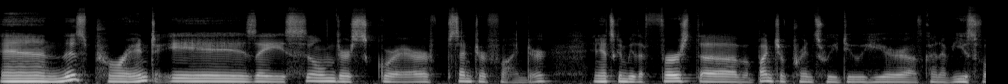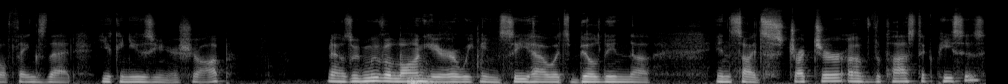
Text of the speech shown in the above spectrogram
And this print is a cylinder square center finder and it's going to be the first of a bunch of prints we do here of kind of useful things that you can use in your shop. Now as we move along here we can see how it's building the inside structure of the plastic pieces.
